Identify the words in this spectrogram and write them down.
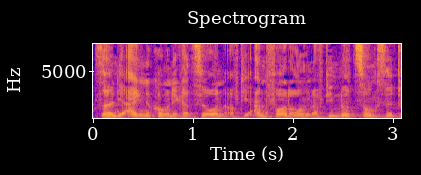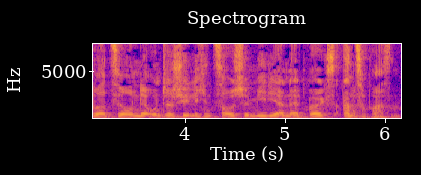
sondern die eigene Kommunikation auf die Anforderungen, auf die Nutzungssituationen der unterschiedlichen Social Media Networks anzupassen.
